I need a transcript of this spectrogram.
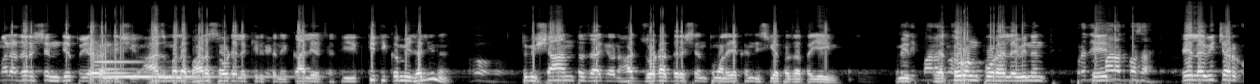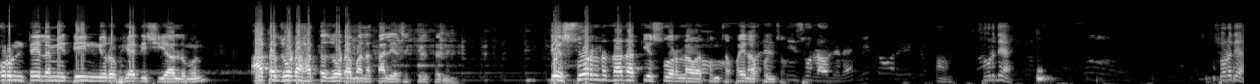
मला दर्शन देतो एखाद दिवशी. आज मला भारसावड्याला कीर्तन आहे काल्याचं. ती किती कमी झाली ना. तुम्ही शांत जागेवर हात जोडा दर्शन तुम्हाला एखाद येता जाता येईल. मी तरुण पोरायला विनंती त्याला विचार करून त्याला मी देईन निरोप या दिवशी आलो म्हणून. आता जोडा हात जोडा मला काल्याचं कीर्तन आहे. ते स्वर दादा ते स्वर लावा तुमचा पहिला कोणचा तीन सूर लावलेला आहे. सूर द्या. सूर द्या.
